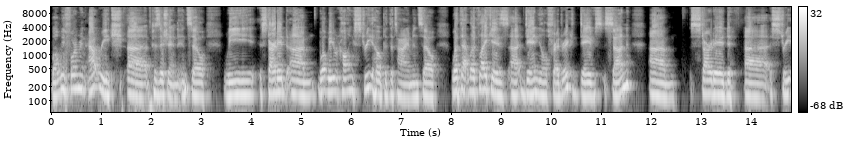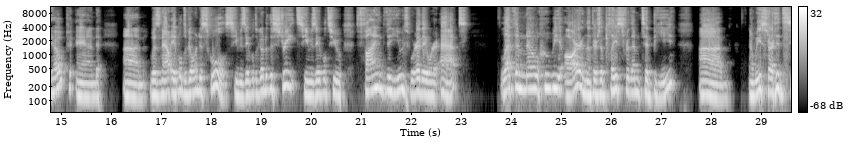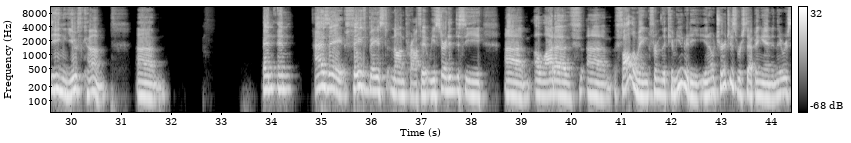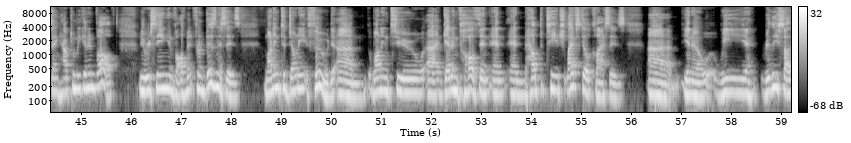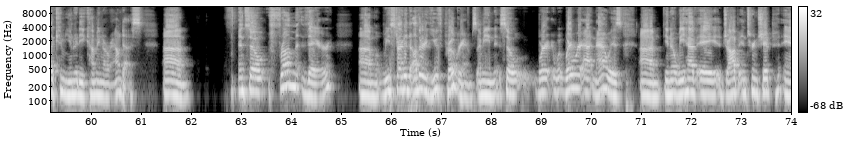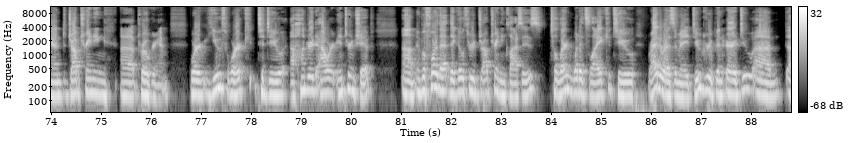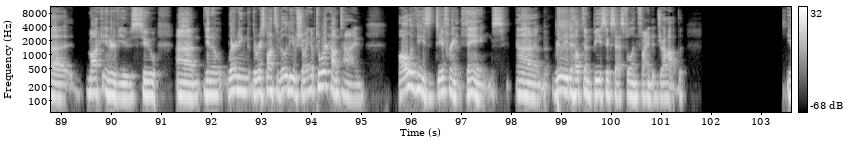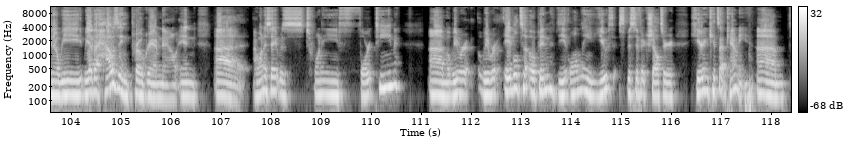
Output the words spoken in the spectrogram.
Well, we form an outreach uh, position. And so we started um, what we were calling Street Hope at the time. And so what that looked like is uh, Daniel Frederick, Dave's son, um, started uh, Street Hope and um, was now able to go into schools. He was able to go to the streets. He was able to find the youth where they were at, let them know who we are and that there's a place for them to be. Um, and we started seeing youth come. Um, and and as a faith based nonprofit, we started to see um, a lot of um, following from the community. You know, churches were stepping in and they were saying, "How can we get involved?" We were seeing involvement from businesses wanting to donate food, um, wanting to uh, get involved in and and help teach life skill classes uh, you know, we really saw the community coming around us. Um, and so from there, um, we started other youth programs. I mean, so we're, where we're at now is, um, you know, we have a job internship and job training uh, program where youth work to do a hundred hour internship. Um, and before that, they go through job training classes to learn what it's like to write a resume, do group in, or do um, uh, mock interviews, to um, you know, learning the responsibility of showing up to work on time. All of these different things, um, really to help them be successful and find a job. You know, we we have a housing program now, and uh, I want to say it was 2014 um, we were we were able to open the only youth specific shelter here in Kitsap County. Um,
